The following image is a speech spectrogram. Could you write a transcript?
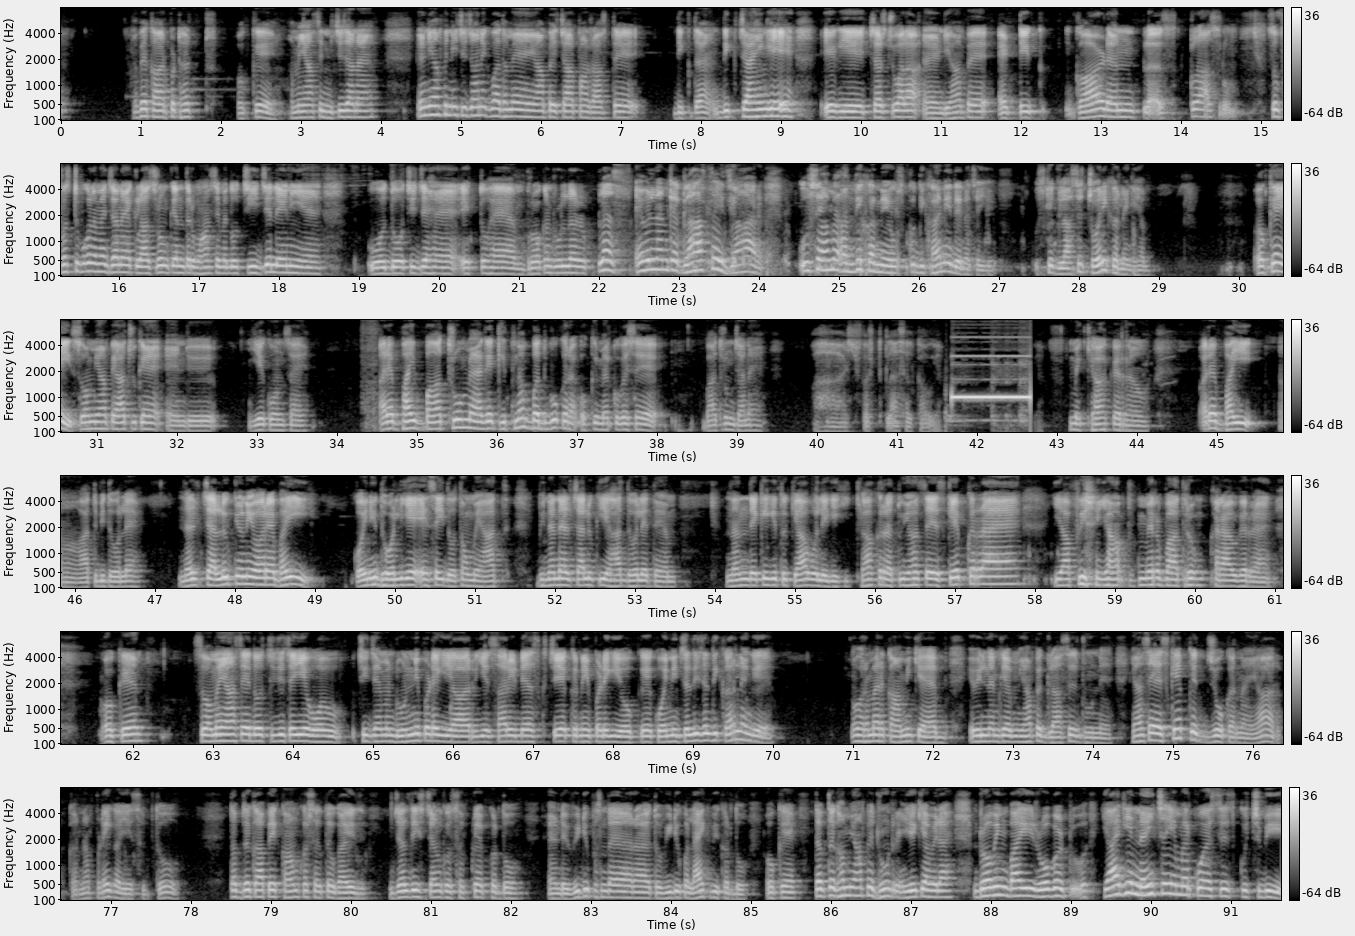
अबे कारपेट हट ओके हमें यहाँ से नीचे जाना है। एंड यहाँ पे नीचे जाने के बाद हमें यहाँ पे चार पाँच रास्ते दिखता है, दिख जाएँगे। एक ये चर्च वाला एंड यहाँ पे attic garden plus classroom so first of all हमें जाना है क्लासरूम के अंदर, वहाँ से हमें दो चीज़ें लेनी है। वो दो चीज़ें हैं, एक तो है ब्रोकन रूलर प्लस एवलनन के ग्लासेज यार। उसे हमें अंधी करनी है, उसको दिखाई नहीं देना चाहिए। उसके ग्लासेस चोरी कर लेंगे हम। ओके सो हम यहाँ पे आ चुके हैं एंड ये कौन सा है? अरे भाई बाथरूम में आगे कितना बदबू करा। ओके मेरे को वैसे बाथरूम जाना है। आज फ़र्स्ट क्लास हल्का हो गया। मैं क्या कर रहा हूँ? अरे भाई हाथ भी धो ले। नल चालू क्यों नहीं हो रहा है भाई? कोई नहीं, धो लिए, ऐसे ही धोता हूँ मैं हाथ। बिना नल चालू किए हाथ धो लेते हैं हम। नन देखेगी तो क्या बोलेगी कि क्या कर रहा है? तू यहाँ से एस्केप कर रहा है या फिर यहाँ मेरा बाथरूम खराब कर रहा है? ओके सो हमें यहाँ से दो चीज़ें चाहिए। वो चीज़ें हमें ढूंढनी पड़ेगी यार। ये सारी डेस्क चेक करनी पड़ेगी। ओके कोई नहीं जल्दी जल्दी कर लेंगे। और हमारा काम ही क्या है? विलन के हम यहाँ पे ग्लासेस ढूँढने हैं। यहाँ से एस्केप के जो करना है यार। करना पड़ेगा ये सब तो। तब तक आप एक काम कर सकते हो गाइज़ जल्दी इस चैनल को सब्सक्राइब कर दो एंड वीडियो पसंद आ रहा है तो वीडियो को लाइक भी कर दो ओके तब तक हम यहाँ पे ढूंढ रहे हैं, ये क्या मिला है? ड्राइंग बाय रॉबर्ट यार, ये नहीं चाहिए मेरे को ऐसे कुछ भी.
